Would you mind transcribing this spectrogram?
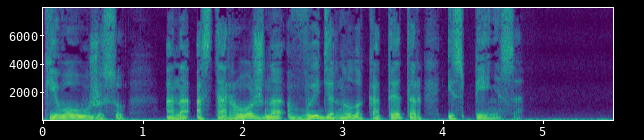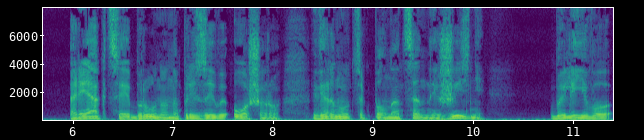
к его ужасу, она осторожно выдернула катетер из пениса. Реакции Бруно на призывы Ошеру вернуться к полноценной жизни были его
